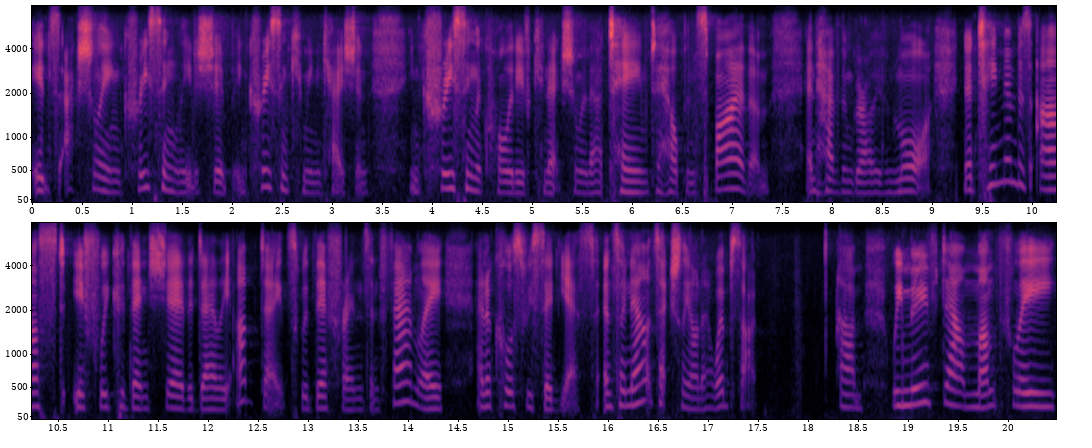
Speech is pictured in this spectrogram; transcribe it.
It's actually increasing leadership, increasing communication, increasing the quality of connection with our team to help inspire them and have them grow even more. Now, team members asked if we could then share the daily updates with their friends and family, and of course, we said yes. And so now it's actually on our website. Um, we moved our monthly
